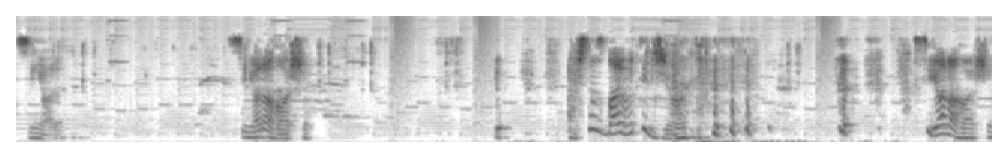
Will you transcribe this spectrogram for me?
senhora. Senhora Rocha. Acho que os nomes muito idiota. senhora Rocha.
